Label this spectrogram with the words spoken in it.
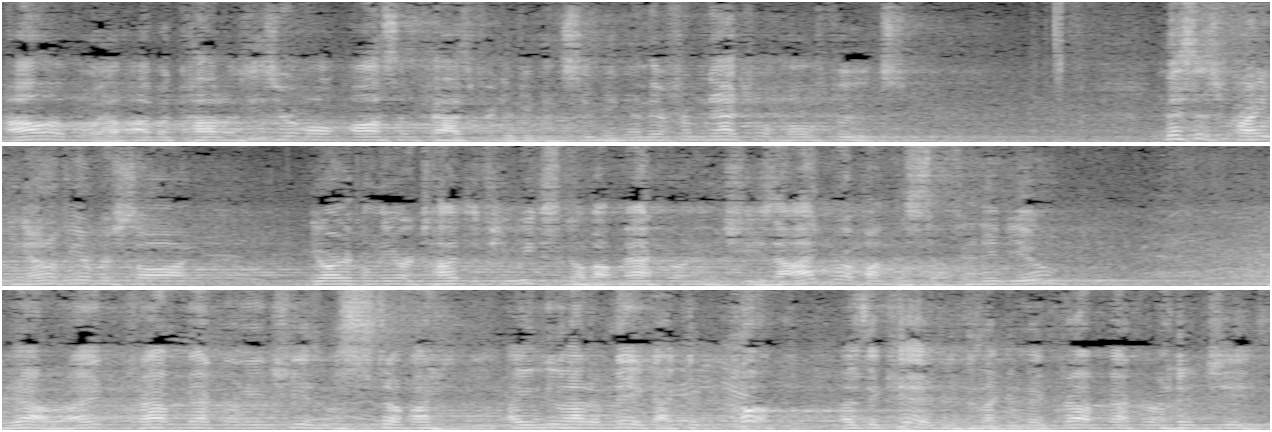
olive oil, avocados, these are all awesome fats for you to be consuming, and they're from natural whole foods. This is frightening. I don't know if you ever saw the article in the New York Times a few weeks ago about macaroni and cheese. Now, I grew up on this stuff. Any of you? Yeah, right? Kraft macaroni and cheese was stuff I, I knew how to make. I could cook as a kid because I could make Kraft macaroni and cheese.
